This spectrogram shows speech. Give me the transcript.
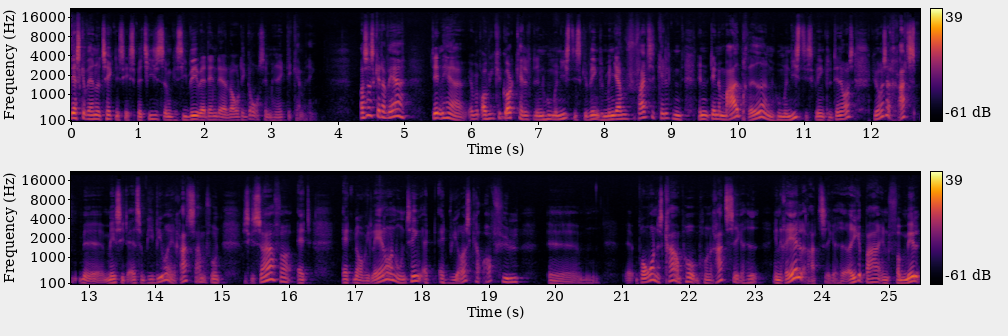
Der skal være noget teknisk ekspertise, som kan sige, ved hvad den der lov, det går simpelthen ikke, det kan man ikke. Og så skal der være den her, og vi kan godt kalde den humanistiske vinkel, men jeg vil faktisk kalde den, den, den er meget bredere end humanistisk vinkel. Den er også, det er også retsmæssigt, altså vi lever i et retssamfund. Vi skal sørge for, at, at når vi laver nogle ting, at, at vi også kan opfylde øh, øh, borgernes krav på, på en retssikkerhed, en reel retssikkerhed, og ikke bare en formel,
